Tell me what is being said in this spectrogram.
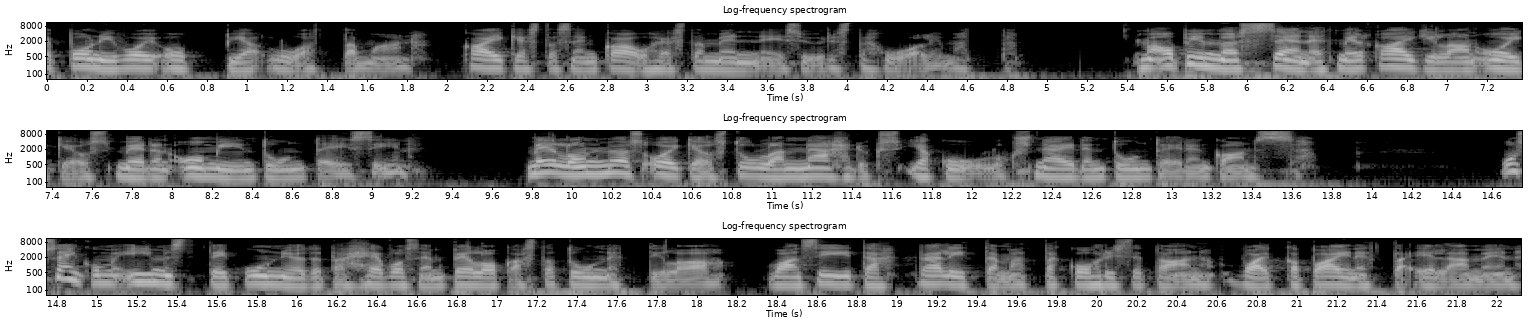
Ja poni voi oppia luottamaan kaikesta sen kauheasta menneisyydestä huolimatta. Mä opin myös sen, että meillä kaikilla on oikeus meidän omiin tunteisiin. Meillä on myös oikeus tulla nähdyksi ja kuulluksi näiden tunteiden kanssa – Usein kun me ihmiset ei kunnioiteta hevosen pelokasta tunnetilaa, vaan siitä välittämättä kohdistetaan vaikka painetta elämeen,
